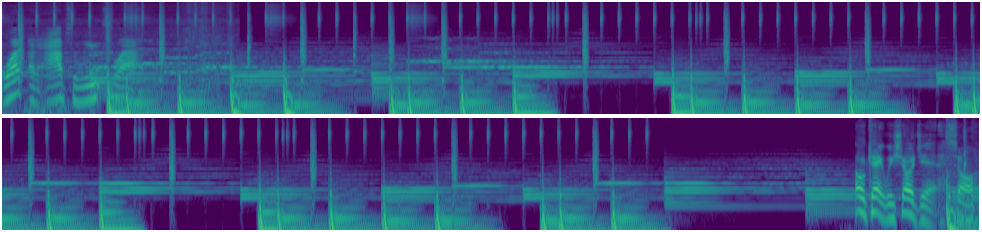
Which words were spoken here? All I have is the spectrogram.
What an absolute slab. Okay, we showed you it. So,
